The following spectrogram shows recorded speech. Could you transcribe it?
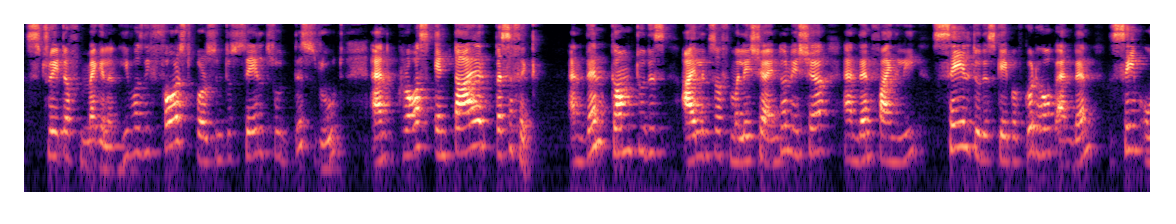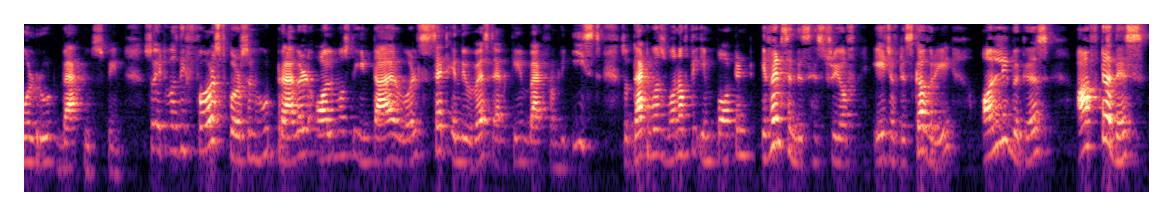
Strait of Magellan. He was the first person to sail through this route and cross entire Pacific and then come to this islands of Malaysia, Indonesia, and then finally sail to this Cape of Good Hope and then the same old route back to Spain. So it was the first person who traveled almost the entire world, set in the west and came back from the east. So that was one of the important events in this history of age of discovery only because after this,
